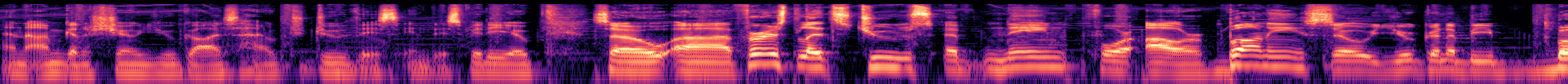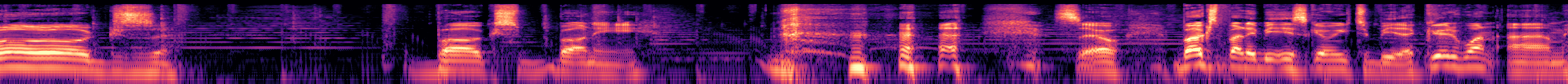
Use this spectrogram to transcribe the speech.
and I'm gonna show you guys how to do this in this video. So uh, first let's choose a name for our bunny so you're gonna be Bugs. Bugs Bunny. so Bugs Bunny is going to be a good one. I'm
